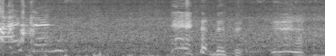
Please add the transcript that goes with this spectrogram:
హాయ్ ఫ్రెండ్స్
